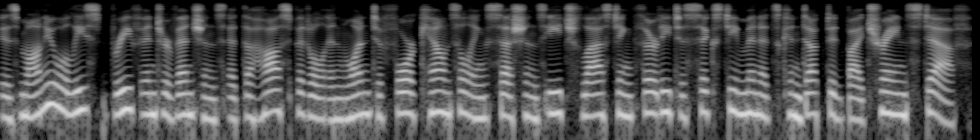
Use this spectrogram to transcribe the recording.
is manualised brief interventions at the hospital in 1 to 4 counseling sessions each lasting 30 to 60 minutes conducted by trained staff.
